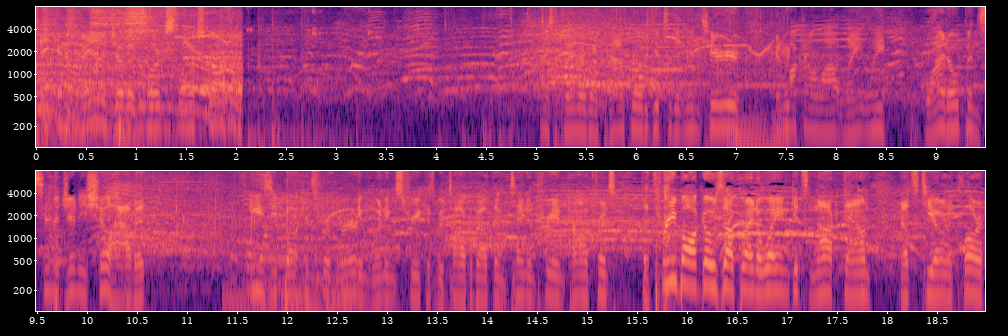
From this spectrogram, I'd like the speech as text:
Taking advantage of it. Clark slouched off. Nice play there by Paplow to get to the interior. And we're talking a lot lately. Wide open Sinagini. She'll have it. Easy buckets from her. Winning streak as we talk about them 10 and 3 in conference. The three ball goes up right away and gets knocked down. That's Tiarna Clark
